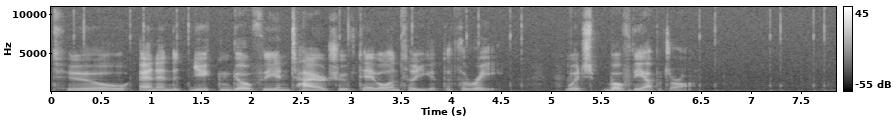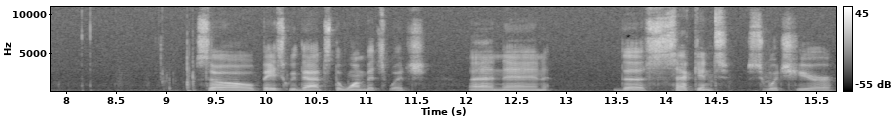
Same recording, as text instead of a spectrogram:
two, and then you can go for the entire truth table until you get the three, which both of the outputs are on. So basically that's the one bit switch. And then the second switch here,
